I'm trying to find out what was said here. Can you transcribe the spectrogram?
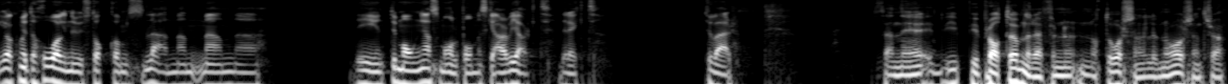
jag kommer inte ihåg nu Stockholms län men, men eh, det är ju inte många som håller på med skarvjakt direkt. Tyvärr. Sen, eh, vi, vi pratade om det där för nå- något år sedan, eller några år sedan tror jag,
